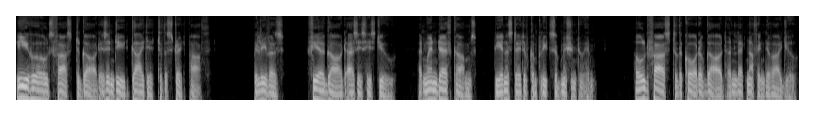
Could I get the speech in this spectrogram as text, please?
He who holds fast to God is indeed guided to the straight path. Believers, fear God as is His due, and when death comes, be in a state of complete submission to Him. Hold fast to the cord of God and let nothing divide you.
